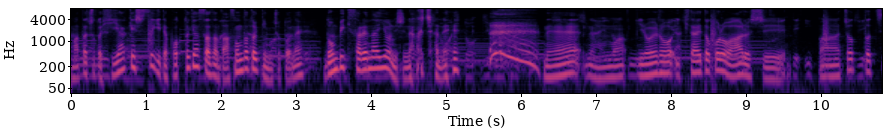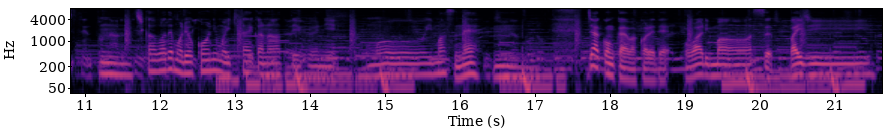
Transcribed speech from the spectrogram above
またちょっと日焼けしすぎてポッドキャスターさんと遊んだ時にちょっとねドン引きされないようにしなくちゃね。ね。でもまあいろいろ行きたいところはあるしまあちょっとち、うん、近場でも旅行にも行きたいかなっていうふうに思いますね。うん。じゃあ今回はこれで終わります。バイジー。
